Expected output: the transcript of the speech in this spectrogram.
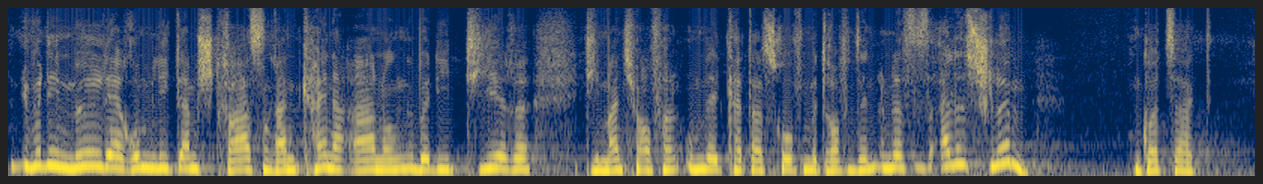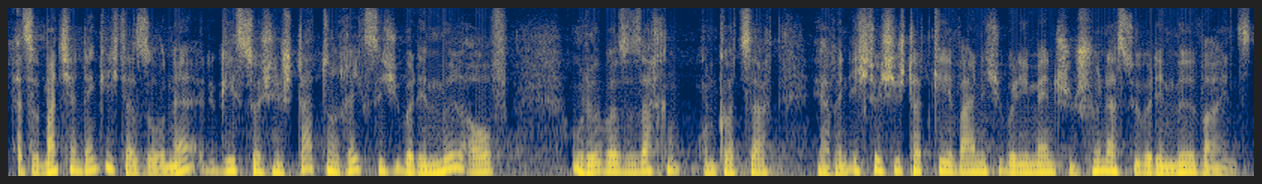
Über den Müll, der rumliegt am Straßenrand, keine Ahnung, über die Tiere, die manchmal auch von Umweltkatastrophen betroffen sind. Und das ist alles schlimm. Und Gott sagt, also manchmal denke ich da so, ne? du gehst durch die Stadt und regst dich über den Müll auf oder über so Sachen und Gott sagt, ja, wenn ich durch die Stadt gehe, weine ich über die Menschen. Schön, dass du über den Müll weinst.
